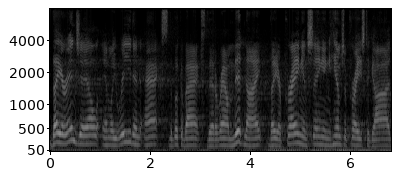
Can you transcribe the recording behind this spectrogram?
They are in jail, and we read in Acts, the book of Acts, that around midnight they are praying and singing hymns of praise to God.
